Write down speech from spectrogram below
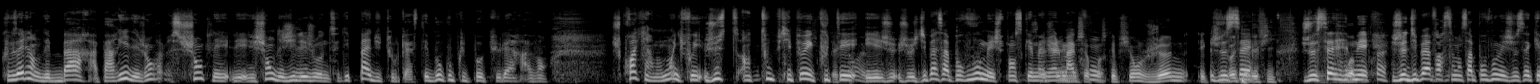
que vous allez dans des bars à Paris, des gens chantent les, chants des Gilets jaunes. C'était pas du tout le cas, c'était beaucoup plus populaire avant. Je crois a un moment, il faut juste un tout petit peu écouter. Et je, je dis pas ça pour vous, mais je pense qu'Emmanuel Une Macron. circonscription jeune et qui Je vote sais, je sais, mais je dis pas forcément ça pour vous, mais je sais que,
